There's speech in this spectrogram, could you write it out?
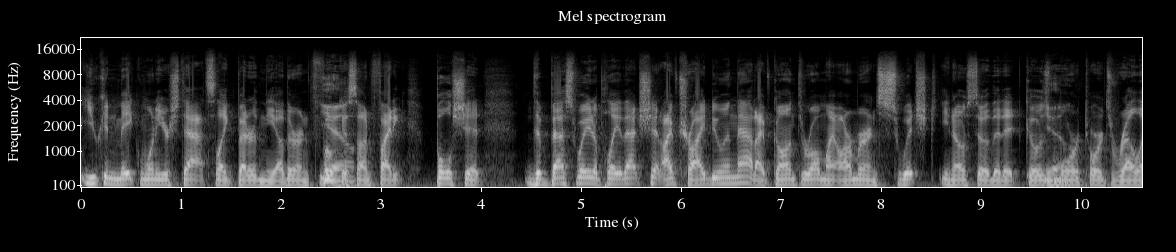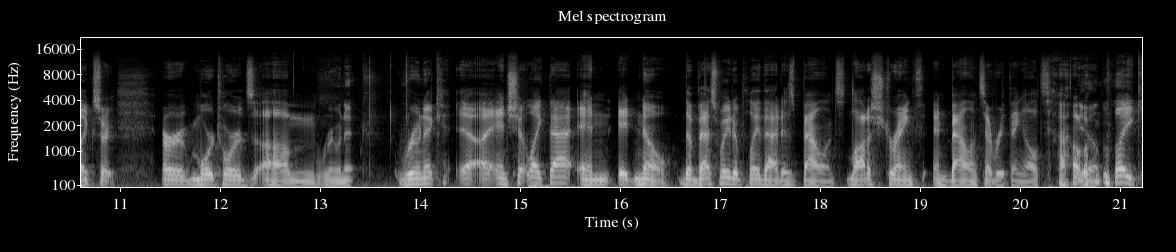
you can make one of your stats like better than the other and focus Yeah. on fighting bullshit the best way to play that shit i've tried doing that i've gone through all my armor and switched you know so that it goes Yeah. more towards relics or or more towards um runic. Runic uh, and shit like that and it no the best way to play that is balance a lot of strength and balance everything else out Yeah. like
